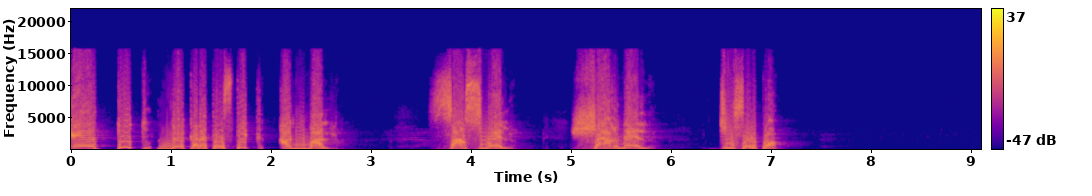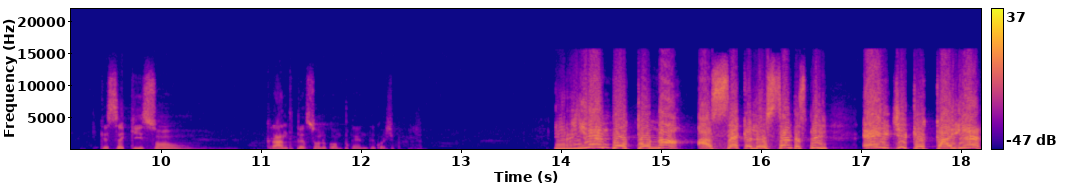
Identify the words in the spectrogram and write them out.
et toutes les caractéristiques animales, sensuelles, charnelles du serpent. Que ceux qui sont grandes personnes comprennent de quoi je parle. Rien d'étonnant à ce que le Saint-Esprit ait dit que Caïn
